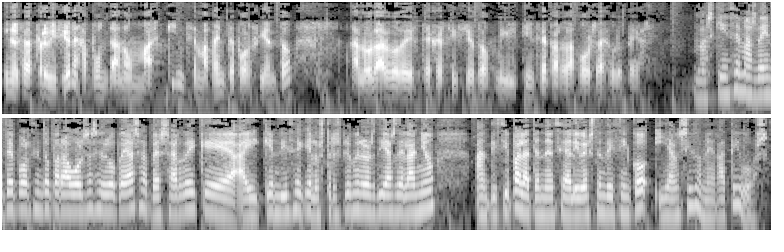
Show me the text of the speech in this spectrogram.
y nuestras previsiones apuntan a un más 15, más 20% a lo largo de este ejercicio 2015 para las bolsas europeas. Más 15, más 20% para bolsas europeas, a pesar de que hay quien dice que los tres primeros días del año anticipa la tendencia del IBEX 35 y han sido negativos.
